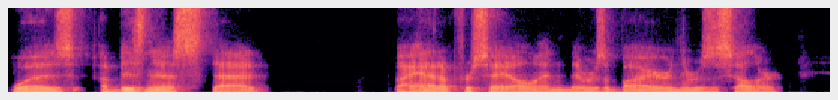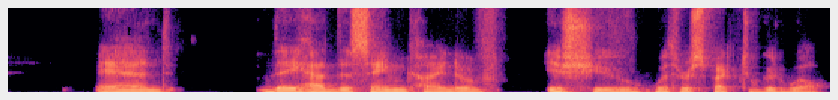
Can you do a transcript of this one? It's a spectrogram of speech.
was a business that I had up for sale, and there was a buyer and there was a seller, and they had the same kind of issue with respect to goodwill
